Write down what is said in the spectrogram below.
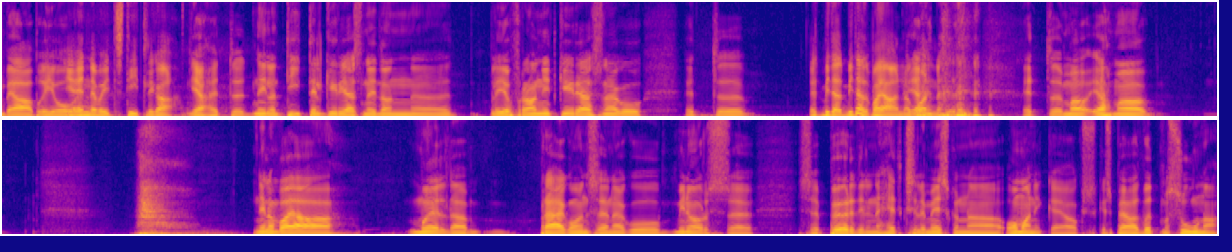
NBA ja põhijooaja. enne võitis tiitli ka. jah, et äh, neil on tiitel kirjas, neil on äh, play-off run'id kirjas nagu, et et mida, mida vaja nagu Jah, on. et äh, ma jah, ma, neil on vaja mõelda, praegu on see nagu minu arust see, see pöördeline hetk selle meeskonna omanike jaoks, kes peavad võtma suuna,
